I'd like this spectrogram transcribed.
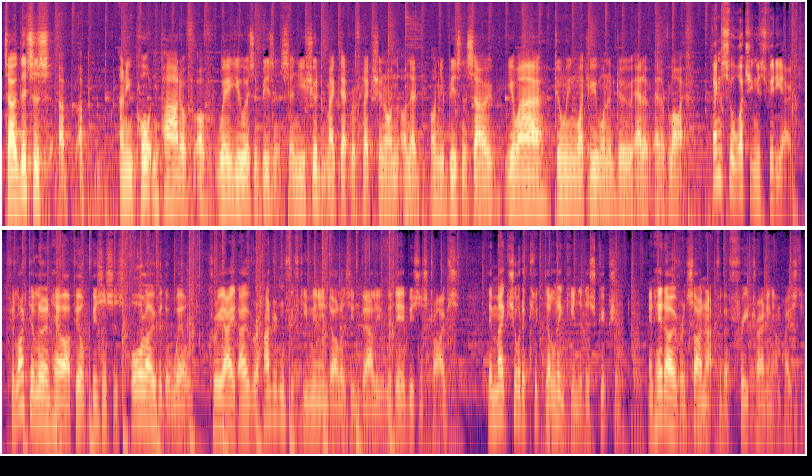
So this is a, a, an important part of, of where you as a business and you should make that reflection on, on, that, on your business so you are doing what you want to do out of, out of life. Thanks for watching this video. If you'd like to learn how I've helped businesses all over the world create over $150 million in value with their business tribes, then make sure to click the link in the description and head over and sign up for the free training I'm hosting.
